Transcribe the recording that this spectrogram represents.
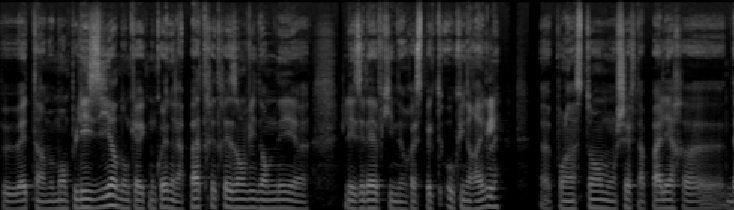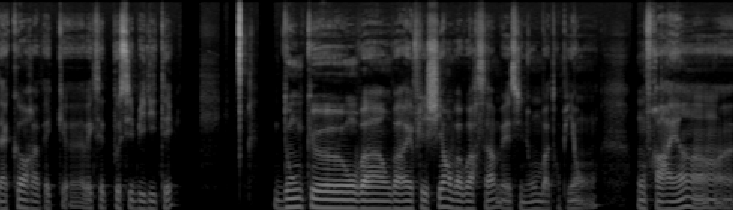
peut être un moment plaisir. Donc avec mon collègue, on n'a pas très très envie d'emmener euh, les élèves qui ne respectent aucune règle. Euh, pour l'instant, mon chef n'a pas l'air d'accord avec, avec cette possibilité. Donc on, va, on va réfléchir, on va voir ça. Mais sinon, bah, tant pis, on ne fera rien. Hein.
